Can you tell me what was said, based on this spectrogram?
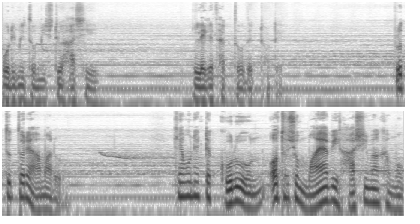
পরিমিত মিষ্টি হাসি লেগে থাকতো ওদের ঠোঁটে। প্রত্যুত্তরে আমারও। কেমন একটা করুণ, অথচ মায়াবী হাসি মাখা মুখ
